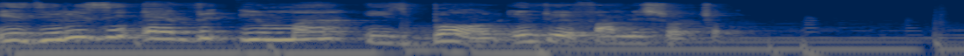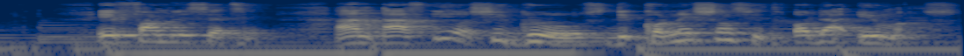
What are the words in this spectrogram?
is the reason every human is born into a family structure, a family setting. And as he or she grows, the connections with other humans,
